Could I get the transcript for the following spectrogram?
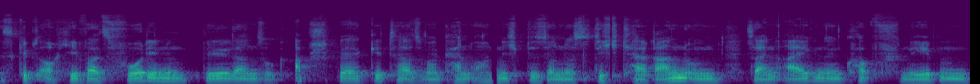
es gibt auch jeweils vor den Bildern so Absperrgitter, also man kann auch nicht besonders dicht heran, um seinen eigenen Kopf neben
